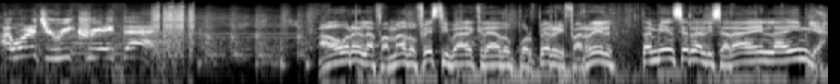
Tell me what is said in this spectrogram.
I wanted to recreate that. Ahora el afamado festival creado por Perry Farrell también se realizará en la India.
